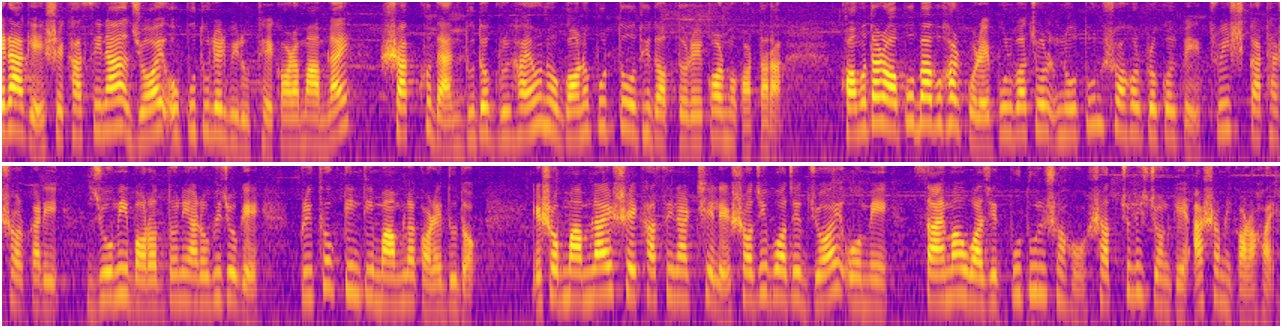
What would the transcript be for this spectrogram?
এর আগে শেখ হাসিনা, জয় ও পুতুলের বিরুদ্ধে করা মামলায় সাক্ষ্য দেন দুদক গৃহায়ন ও গণপূর্ত অধিদপ্তরের কর্মকর্তারা। ক্ষমতার অপব্যবহার করে পূর্বাচল নতুন শহর প্রকল্পে ত্রিশ কাঠা সরকারি জমি বরাদ্দ নেওয়ার অভিযোগে পৃথক তিনটি মামলা করে দুদক। এসব মামলায় শেখ হাসিনার ছেলে সজীব ওয়াজেদ জয় ও মেয়ে সাইমা ওয়াজেদ পুতুল সহ সাতচল্লিশ জনকে আসামি করা হয়।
